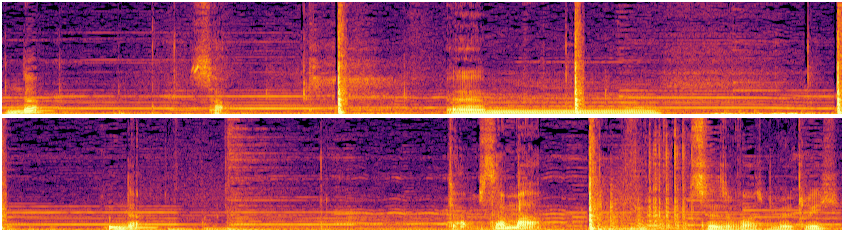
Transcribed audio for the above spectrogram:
Na. So. Ähm. Na. Da, sag mal. Ist denn sowas möglich?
